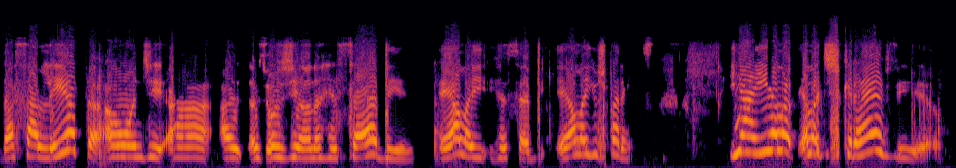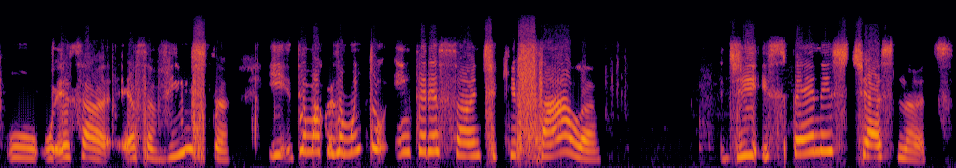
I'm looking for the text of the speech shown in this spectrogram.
da saleta onde a, a, a Georgiana recebe, ela e recebe ela e os parentes. E aí ela, ela descreve o, o, essa, essa vista e tem uma coisa muito interessante que fala de Spanish chestnuts,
